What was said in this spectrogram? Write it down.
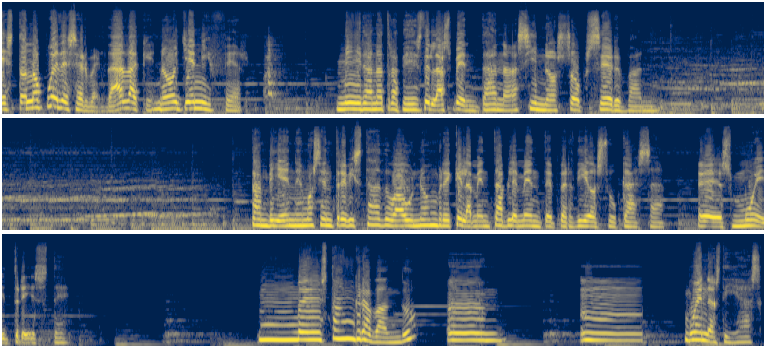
Esto no puede ser verdad, ¿a que no, Jennifer? Miran a través de las ventanas y nos observan. También hemos entrevistado a un hombre que lamentablemente perdió su casa. Es muy triste. ¿Me están grabando? Em, mm, buenos días.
